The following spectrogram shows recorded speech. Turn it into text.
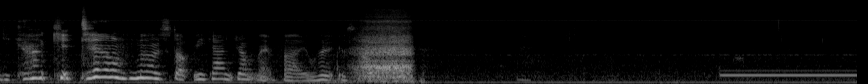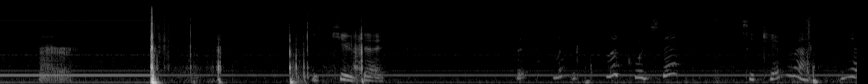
You can't get down. No, stop. You can't jump that far. You'll hurt yourself. Arr. He's cute, eh? Look, look, look, what's that? It's a camera. Yeah.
